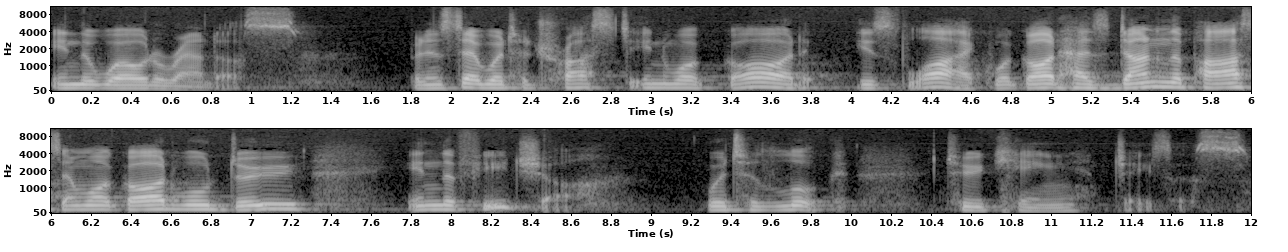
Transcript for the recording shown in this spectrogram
in the world around us, but instead we're to trust in what God is like, what God has done in the past, and what God will do in the future. We're to look to King Jesus.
